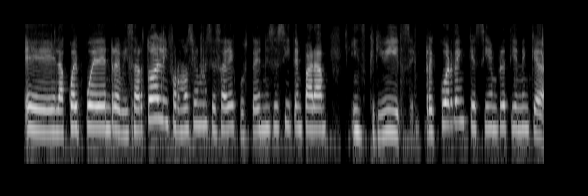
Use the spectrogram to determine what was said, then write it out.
Eh, la cual pueden revisar toda la información necesaria que ustedes necesiten para inscribirse. Recuerden que siempre tienen que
